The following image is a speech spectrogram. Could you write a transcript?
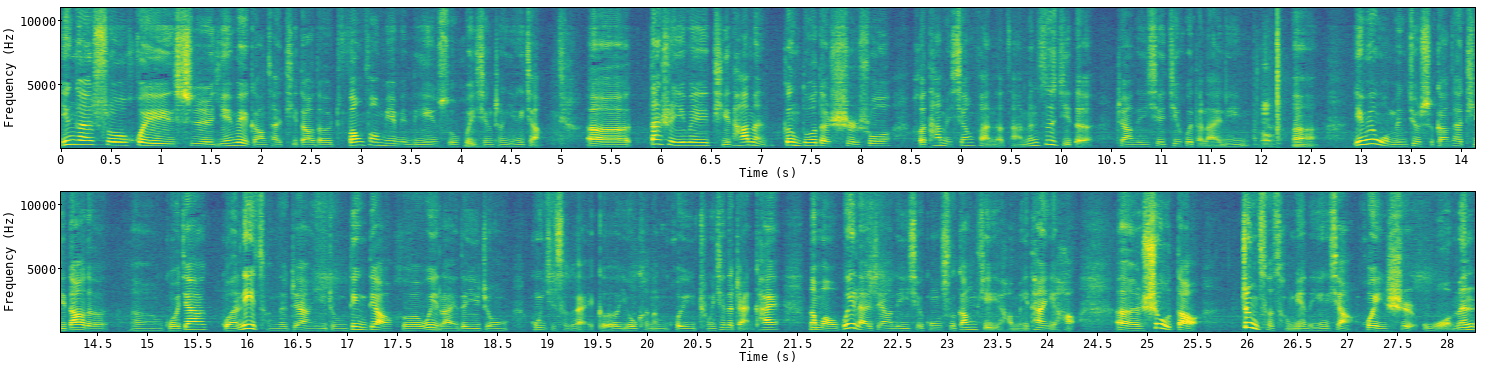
应该说会是因为刚才提到的方方面面的因素会形成影响，呃，但是因为提他们更多的是说和他们相反的咱们自己的。这样的一些机会的来临。哦，嗯，因为我们就是刚才提到的，嗯，国家管理层的这样一种定调和未来的一种供给侧改革，有可能会重新的展开。那么未来这样的一些公司，钢铁也好，煤炭也好，呃，受到政策层面的影响，会是我们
